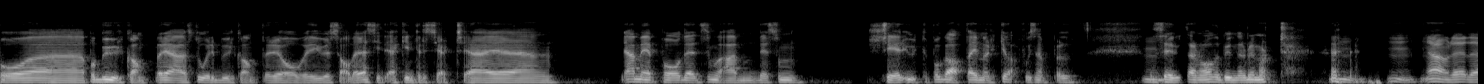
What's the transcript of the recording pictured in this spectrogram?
på, uh, på burkamper. Jeg har store burkamper over i USA. Der. Jeg, sitter, jeg er ikke interessert. Jeg, eh, jeg er med på det som, er, det som skjer ute på gata i mørket, da, f.eks. Mm. Det ser ut her nå, det begynner å bli mørkt. Mm. Mm. Ja, men det er det.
